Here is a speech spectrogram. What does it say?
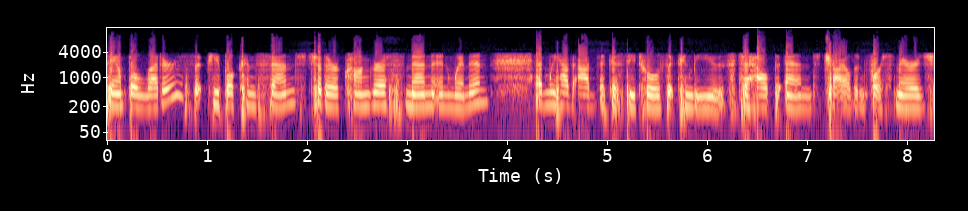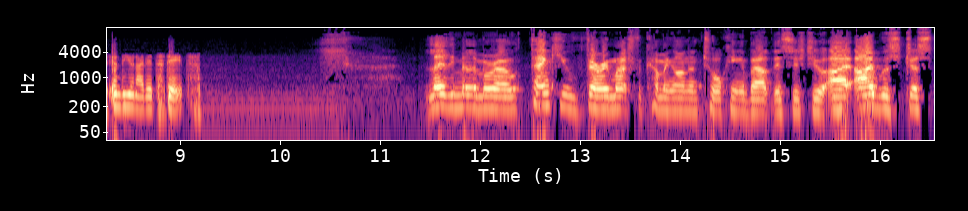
sample letters that people can send to their congressmen and women. And we have advocacy tools that can be used to help end child and forced marriage in the United States. Layli Miller Muro, thank you very much for coming on and talking about this issue. I, I was just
